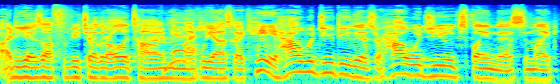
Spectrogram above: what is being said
ideas off of each other all the time, and like we ask like, "Hey, how would you do this?" or "How would you explain this?" And like,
